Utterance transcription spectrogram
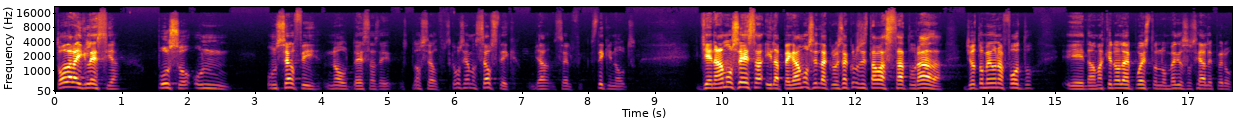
toda la iglesia puso un, un selfie note de esas, de, no selfies, ¿cómo se llama? Self-stick, ya, selfie, sticky notes llenamos esa y la pegamos en la cruz. Esa cruz estaba saturada. Yo tomé una foto, y nada más que no la he puesto en los medios sociales, pero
